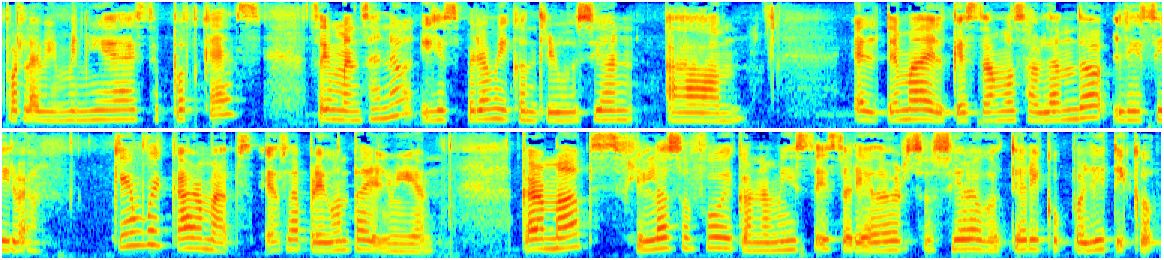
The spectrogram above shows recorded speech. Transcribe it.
por la bienvenida a este podcast. Soy Manzano y espero mi contribución a um, el tema del que estamos hablando les sirva. ¿Quién fue Karl? Es la pregunta del millón. Karl Marx, filósofo, economista, historiador, sociólogo, teórico político,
